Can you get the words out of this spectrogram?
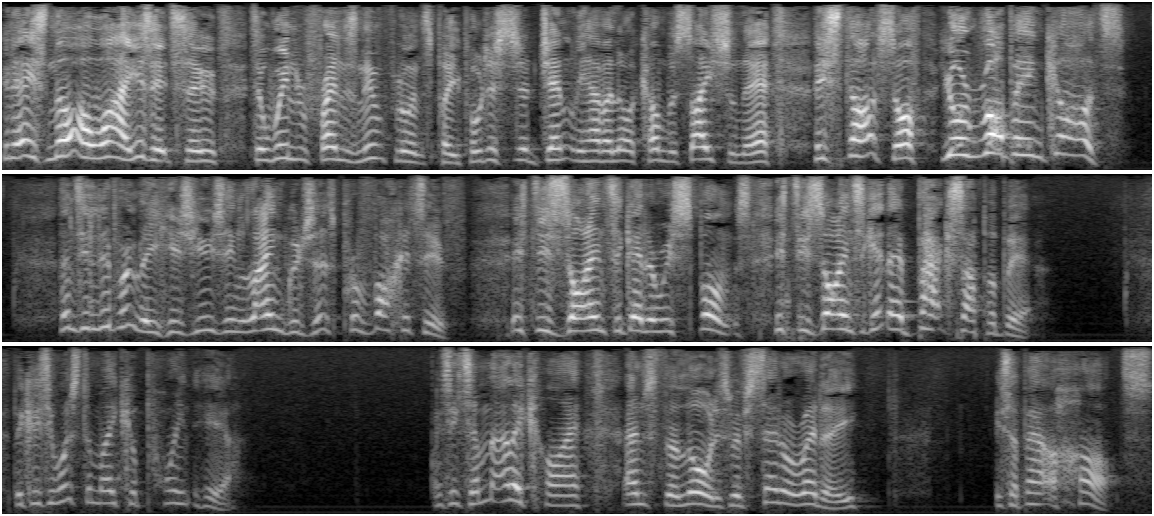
You know, it's not a way, is it, to, to win friends and influence people, just to gently have a little conversation there. He starts off, You're robbing God. And deliberately, he's using language that's provocative. It's designed to get a response, it's designed to get their backs up a bit. Because he wants to make a point here. You see, to Malachi and to the Lord, as we've said already, it's about our hearts.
